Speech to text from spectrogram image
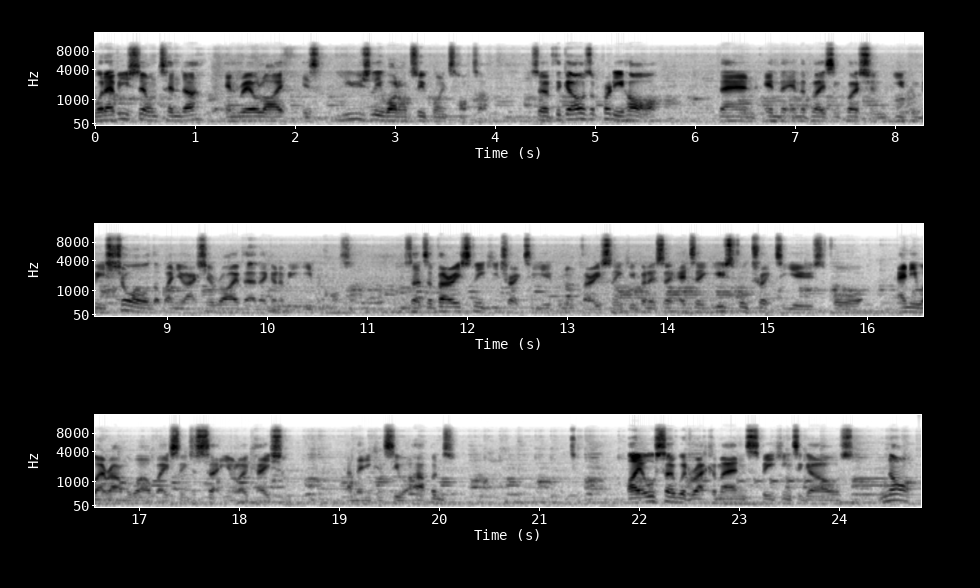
whatever you see on Tinder in real life is usually one or two points hotter. So if the girls are pretty hot, then in the in the place in question, you can be sure that when you actually arrive there, they're going to be even hotter. So it's a very sneaky trick to use, not very sneaky, but it's a it's a useful trick to use for anywhere around the world. Basically, just setting your location, and then you can see what happens. I also would recommend speaking to girls, not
